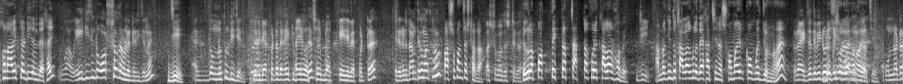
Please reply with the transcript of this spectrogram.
এখন আরেকটা ডিজাইন দেখাই। ওয়াও এই ডিজাইনটা অসাধারণ একটা ডিজাইন হ্যাঁ? জি। একদম নতুন ডিজাইন। যদি ব্যাকপারটা দেখাই একটু এই যে ব্যাকপারটা এখানে এটার দাম থেকে মাত্র? পাঁচশো পঞ্চাশ টাকা। পাঁচশো পঞ্চাশ টাকা। এগুলো প্রত্যেকটা চারটা করে কালার হবে। জি। আমরা কিন্তু কালারগুলো দেখাচ্ছি না সময়ের কমের জন্য হ্যাঁ? রাইট যদি ভিডিওটা বেশি করে দেখাতে যাচ্ছে। অন্যটা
